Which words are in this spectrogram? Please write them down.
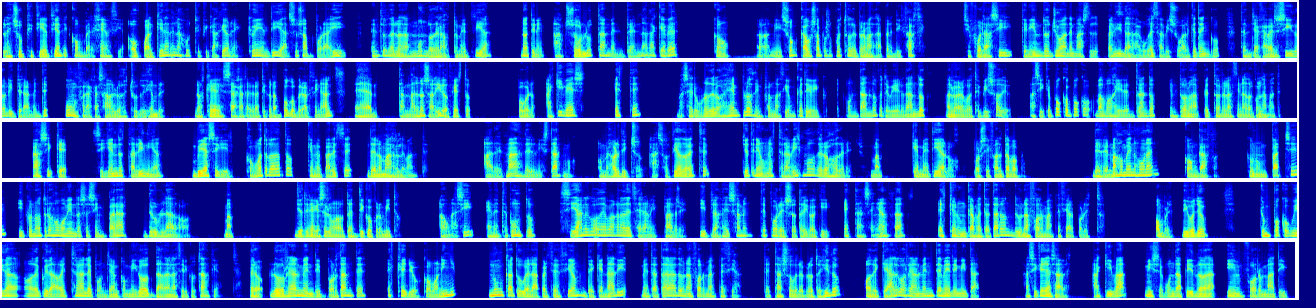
la insuficiencia de convergencia o cualquiera de las justificaciones que hoy en día se usan por ahí dentro del mundo de la optometría, no tienen absolutamente nada que ver con, ah, ni son causa, por supuesto, de problemas de aprendizaje. Si fuera así, teniendo yo además la pérdida de agudeza visual que tengo, tendría que haber sido literalmente un fracasado en los estudios. Y hombre, no es que sea catedrático tampoco, pero al final eh, tan mal no ha salido, ¿cierto? Pues bueno, aquí ves, este va a ser uno de los ejemplos de información que te voy contando, que te voy a ir dando a lo largo de este episodio. Así que poco a poco vamos a ir entrando en todos los aspectos relacionados con la mate. Así que, siguiendo esta línea, voy a seguir con otro dato que me parece de lo más relevante. Además del nistagmo, o mejor dicho, asociado a este, yo tenía un estrabismo del ojo derecho, vamos, que metía el ojo, por si faltaba poco. Desde más o menos un año, con gafas, con un parche y con otro ojo moviéndose sin parar de un lado a otro. Yo tenía que ser un auténtico cromito. Aún así, en este punto, si algo debo agradecer a mis padres, y precisamente por eso traigo aquí esta enseñanza, es que nunca me trataron de una forma especial por esto. Hombre, digo yo, que un poco cuidado de cuidado extra le pondrían conmigo dadas las circunstancias. Pero lo realmente importante es que yo, como niño, nunca tuve la percepción de que nadie me tratara de una forma especial, de estar sobreprotegido o de que algo realmente me limitara. Así que ya sabes, aquí va mi segunda píldora informativa.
